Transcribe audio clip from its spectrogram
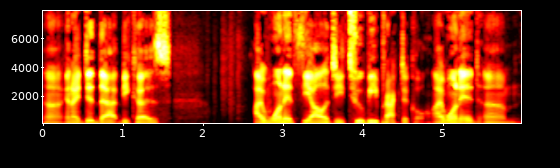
uh, and I did that because I wanted theology to be practical. I wanted um,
